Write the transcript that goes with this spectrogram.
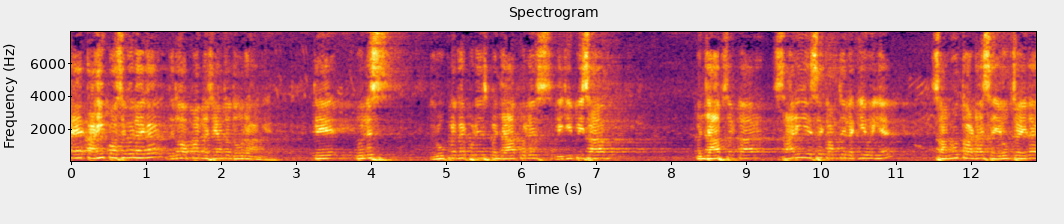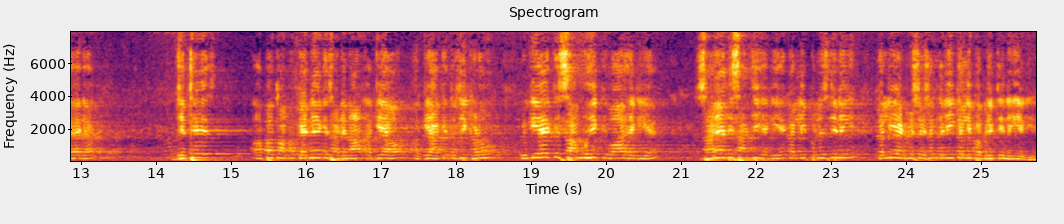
ਇਹ ਤਾਂ ਹੀ ਪੋਸੀਬਲ ਹੈਗਾ ਜਦੋਂ ਆਪਾਂ ਨਸ਼ਿਆਂ ਤੋਂ ਦੂਰ ਰਹਾਂਗੇ। ਤੇ police, Rupnagar police, Punjab police, DGP ਸਾਹਿਬ, ਪੰਜਾਬ ਸਰਕਾਰ, ਸਾਰੀ ਇਸੇ ਕੰਮ ਤੇ ਲੱਗੀ ਹੋਈ ਹੈ। ਸਾਨੂੰ ਤੁਹਾਡਾ ਸਹਿਯੋਗ ਚਾਹੀਦਾ ਹੈਗਾ। ਜਿੱਥੇ ਆਪਾਂ ਤੁਹਾਨੂੰ ਕਹਿੰਦੇ ਆ ਕਿ ਸਾਡੇ ਨਾਲ ਅੱਗੇ ਆਓ, ਅੱਗੇ ਆ ਕੇ ਤੁਸੀਂ ਖੜੋ ਕਿਉਂਕਿ ਇਹ ਇੱਕ ਸਾਮੂਹਿਕ ਵਾਰ ਹੈਗੀ ਹੈ। ਸਾਰਿਆਂ ਦੀ ਸਾਂਝੀ ਹੈਗੀ ਹੈ। ਕੱਲੀ ਪੁਲਿਸ ਦੀ ਨਹੀਂ, ਕੱਲੀ ਐਡਮਿਨਿਸਟ੍ਰੇਸ਼ਨ ਦੀ ਨਹੀਂ, ਕੱਲੀ ਪਬਲਿਕ ਦੀ ਨਹੀਂ ਹੈਗੀ।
